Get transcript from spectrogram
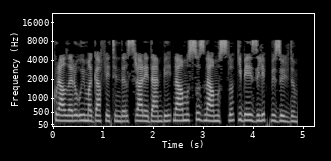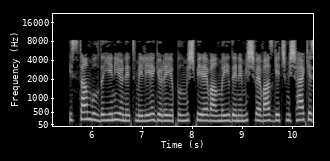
kurallara uyma gafletinde ısrar eden bir, namussuz namuslu, gibi ezilip büzüldüm. İstanbul'da yeni yönetmeliğe göre yapılmış bir ev almayı denemiş ve vazgeçmiş herkes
